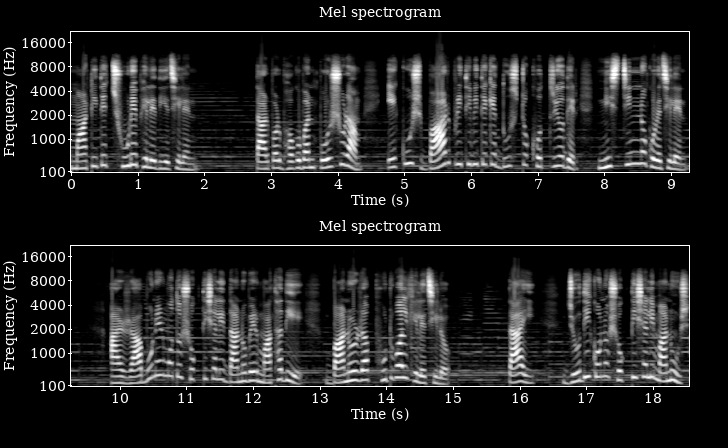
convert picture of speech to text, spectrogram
মাটিতে ছুঁড়ে ফেলে দিয়েছিলেন। তারপর ভগবান পরশুরাম একুশ বার পৃথিবী থেকে দুষ্ট ক্ষত্রিয়দের নিশ্চিহ্ন করেছিলেন আর রাবণের মতো শক্তিশালী দানবের মাথা দিয়ে বানররা ফুটবল খেলেছিল। তাই যদি কোনো শক্তিশালী মানুষ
